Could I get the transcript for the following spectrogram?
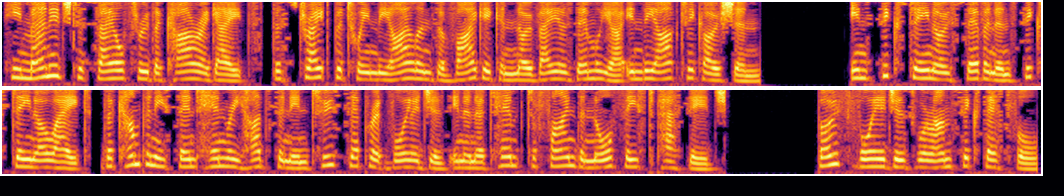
He managed to sail through the Kara Gates, the strait between the islands of Vaygach and Novaya Zemlya in the Arctic Ocean. In 1607 and 1608, the company sent Henry Hudson in two separate voyages in an attempt to find the Northeast Passage. Both voyages were unsuccessful.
